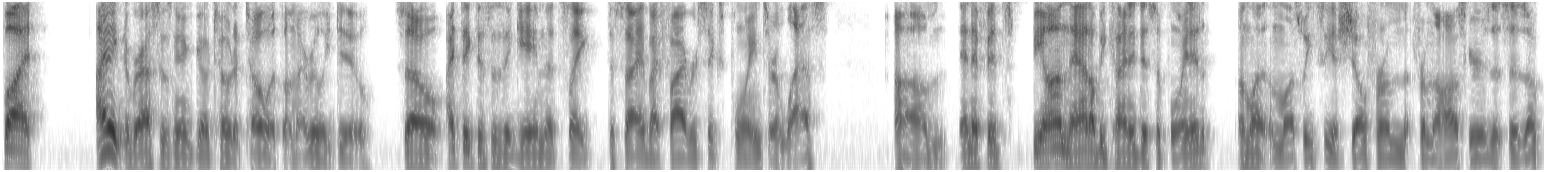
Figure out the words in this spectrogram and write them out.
but I think Nebraska is going to go toe to toe with them. I really do. So I think this is a game that's like decided by five or six points or less. Um, and if it's beyond that, I'll be kind of disappointed unless unless we see a show from from the Huskers that says oh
